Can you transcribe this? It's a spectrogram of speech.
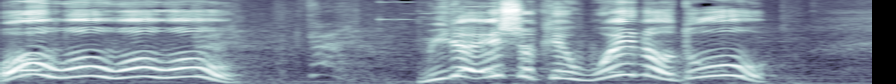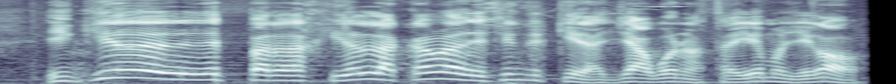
¡Wow, wow, wow, wow! ¡Mira eso, qué bueno, tú! Inclina para girar la cámara la dirección que quieras. Ya, bueno, hasta ahí hemos llegado.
